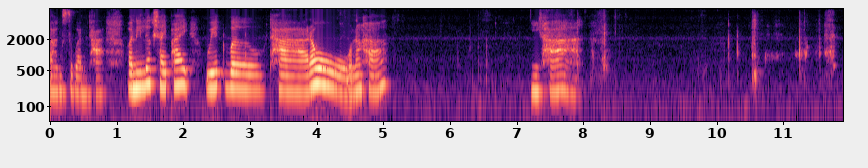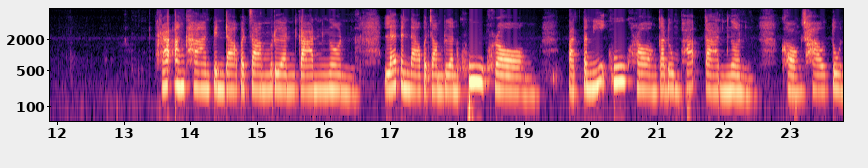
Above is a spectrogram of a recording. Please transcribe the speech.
บางส่วนค่ะ วันนี้เลือกใช้ไพ่เวทเวิลทาโร่นะคะ นี่ค่ะ ระอังคารเป็นดาวประจำเรือนการเงิน และเป็นดาวประจำเรือนคู่ครอง ปัตตนิคู่ครองกระดุมพระการเงินของชาวตุลน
